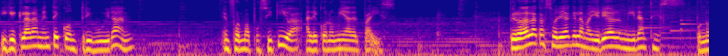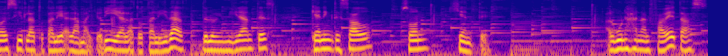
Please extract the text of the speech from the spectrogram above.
y que claramente contribuirán en forma positiva a la economía del país. Pero da la casualidad que la mayoría de los inmigrantes, por no decir la totalidad, la mayoría, la totalidad de los inmigrantes que han ingresado son gente. Algunas analfabetas,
